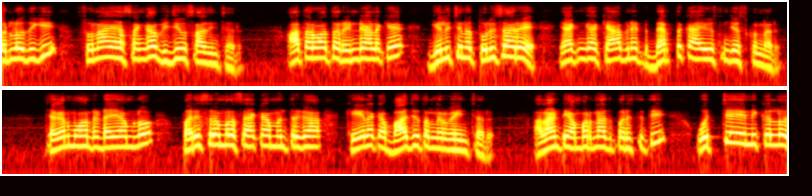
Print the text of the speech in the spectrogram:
బరిలో దిగి సునాయాసంగా విజయం సాధించారు. ఆ తర్వాత రెండేళ్ళకే గెలిచిన తొలిసారే ఏకంగా క్యాబినెట్ బెర్త్ కైవసం చేసుకున్నారు. జగన్మోహన్ రెడ్డి హయాంలో పరిశ్రమల శాఖ మంత్రిగా కీలక బాధ్యతలు నిర్వహించారు. అలాంటి అమర్నాథ్ పరిస్థితి వచ్చే ఎన్నికల్లో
